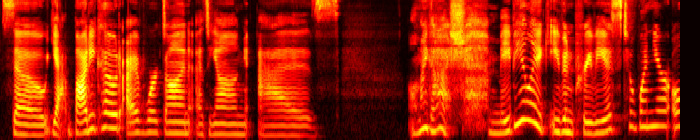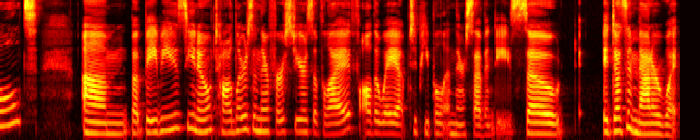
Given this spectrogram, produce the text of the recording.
So, yeah, body code I've worked on as young as, oh my gosh, maybe like even previous to one year old. Um, but babies, you know, toddlers in their first years of life, all the way up to people in their 70s. So it doesn't matter what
